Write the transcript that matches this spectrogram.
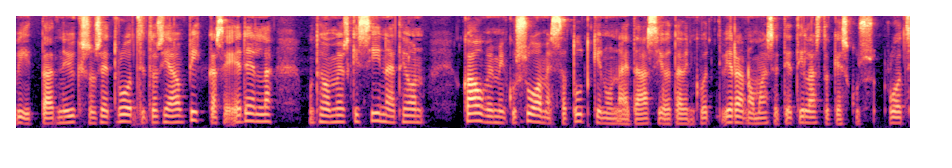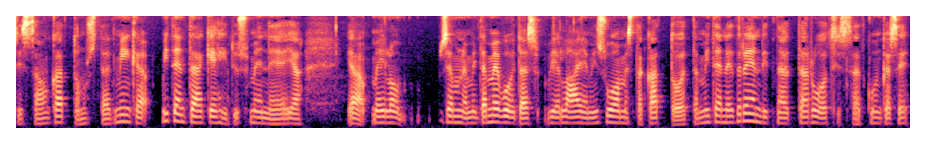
viittaat. Niin yksi on se, että Ruotsi tosiaan on pikkasen edellä, mutta he on myöskin siinä, että he on kauemmin kuin Suomessa tutkinut näitä asioita. Niin kuin viranomaiset ja tilastokeskus Ruotsissa on katsonut sitä, että minkä, miten tämä kehitys menee. Ja, ja meillä on semmoinen, mitä me voitaisiin vielä laajemmin Suomesta katsoa, että miten ne trendit näyttää Ruotsissa, että kuinka se,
